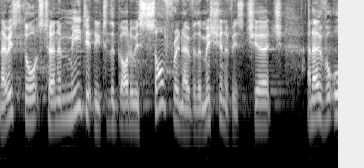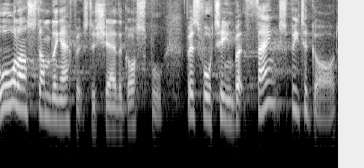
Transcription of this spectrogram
Now, his thoughts turn immediately to the God who is sovereign over the mission of his church and over all our stumbling efforts to share the gospel. Verse 14, but thanks be to God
